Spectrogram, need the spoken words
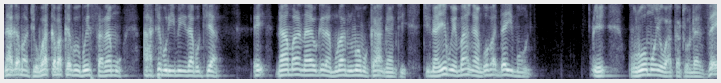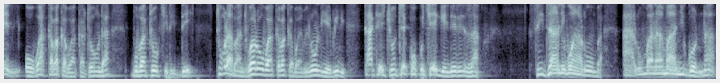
nagamba nti obwakabaka bwe bwesalamu ate buliyimirira butya namala nayogera mu lwabiri mu omukaaga nti ti naye bwe mbanga ngoba dayimooni ku lw'omwoyo wa katonda then obwakabaka bwa katonda bubatuukiridde. Tulaba nti waliwo obwakabaka bwa mirundi ebiri kati ekyo oteeka okukyegendereza. Sitaani bwalumba alumba n'amaanyi gonna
